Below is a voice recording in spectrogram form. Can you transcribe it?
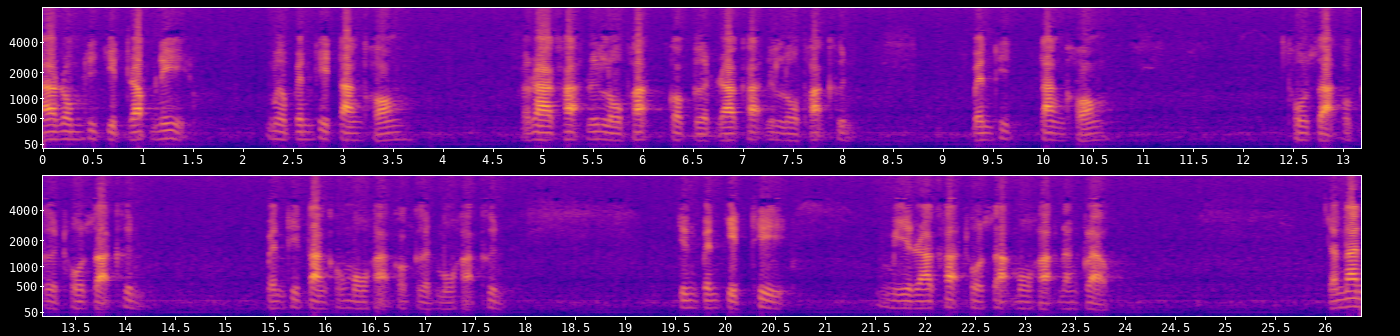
อารมณ์ที่จิตรับนี้เมื่อเป็นที่ตั้งของราคะหรือโลภะก็เกิดราคะหรือโลภะขึ้น เป็นที่ตั้งของโทสะก็เกิดโทสะขึ้น เป็นที่ตั้งของโมหะก็เกิดโมหะขึ้น จึงเป็นจิตที่มีราคะโทสะโมหะดังกล่าว ฉะนั้น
